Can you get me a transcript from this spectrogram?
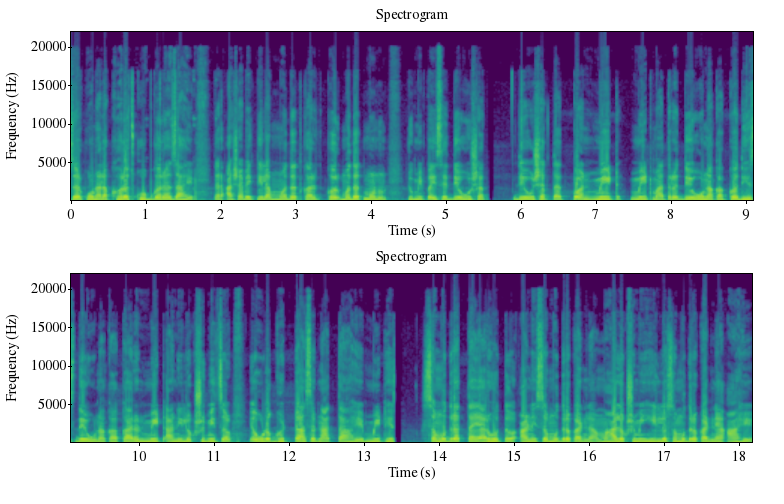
जर कोणाला खरंच खूप गरज आहे तर अशा व्यक्तीला मदत कर कर- मदत म्हणून तुम्ही पैसे देऊ शक देऊ शकतात. पण मीठ मीठ मात्र देऊ नका कधीच देऊ नका कारण मीठ आणि लक्ष्मीचं एवढं घट्ट असं नातं आहे. मीठ हे समुद्रात तयार होतं आणि समुद्रकन्या महालक्ष्मी ही ल- समुद्रकन्या आहे.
